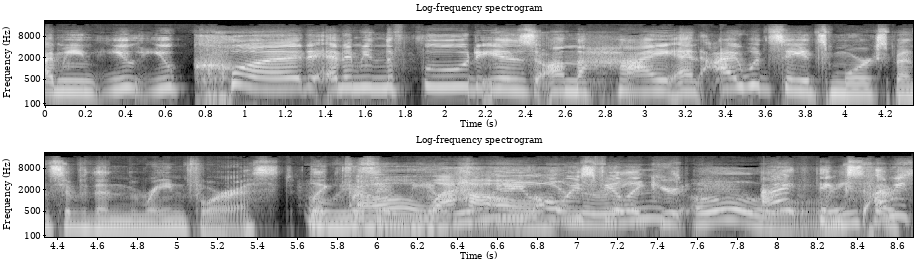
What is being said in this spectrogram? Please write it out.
I mean, you you could, and I mean, the food is on the high end. I would say it's more expensive than the rainforest. Oh, like, for Oh, wow. You always feel like you're. Oh, I think so. I mean,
